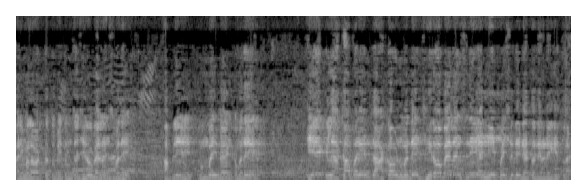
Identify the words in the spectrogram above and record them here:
आणि मला वाटतं तुम्ही तुमचं झिरो बॅलन्समध्ये आपली मुंबई बँकमध्ये एक लाखापर्यंत अकाउंटमध्ये झिरो बॅलन्सने यांनी पैसे देण्याचा निर्णय घेतलाय.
